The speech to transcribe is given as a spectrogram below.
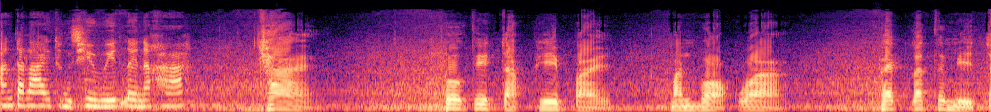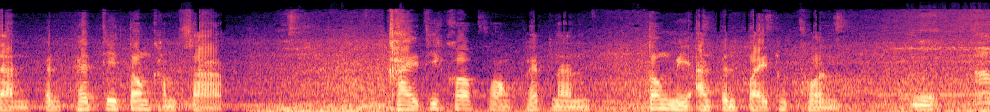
อันตรายถึงชีวิตเลยนะคะ ใช่ พวกที่จับพี่ไป มันบอกว่าเพชรรัศมีจันทร์เป็นเพชรที่ต้องคำสาปใครที่ครอบครองเพชรนั้น ต้องมีอันเป็นไปทุกคนเอา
